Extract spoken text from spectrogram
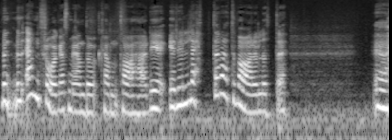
men, men en fråga som jag ändå kan ta här det är, är det lättare att vara lite eh,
